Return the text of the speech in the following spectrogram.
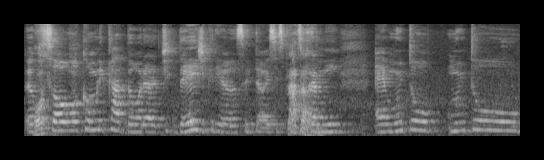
Eu Ótimo. sou uma comunicadora de, desde criança, então esse espaço para mim é muito, muito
